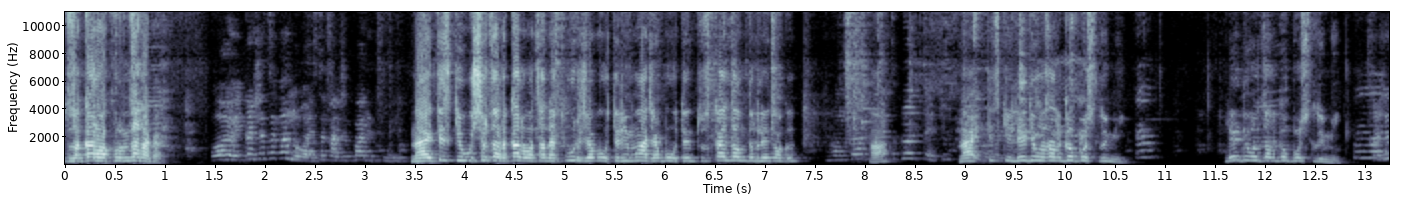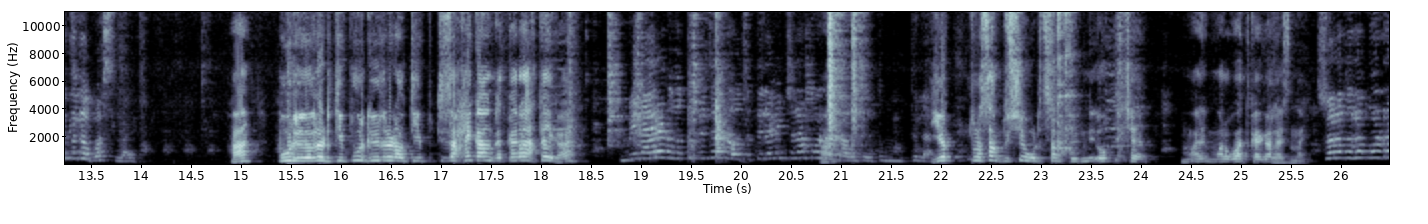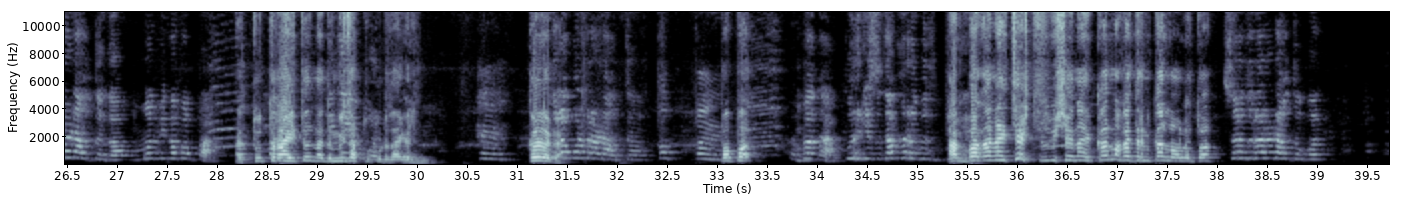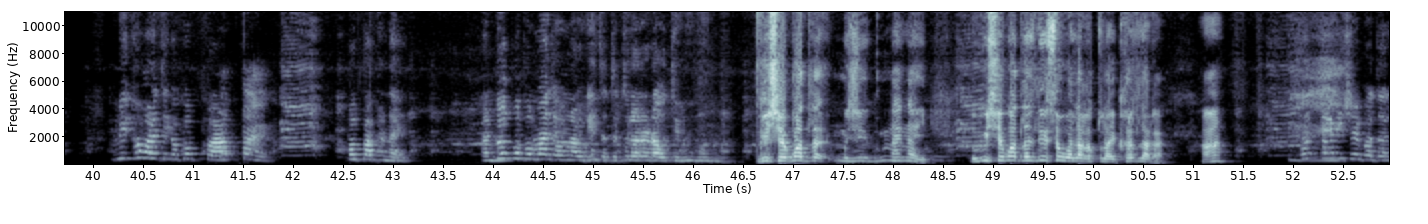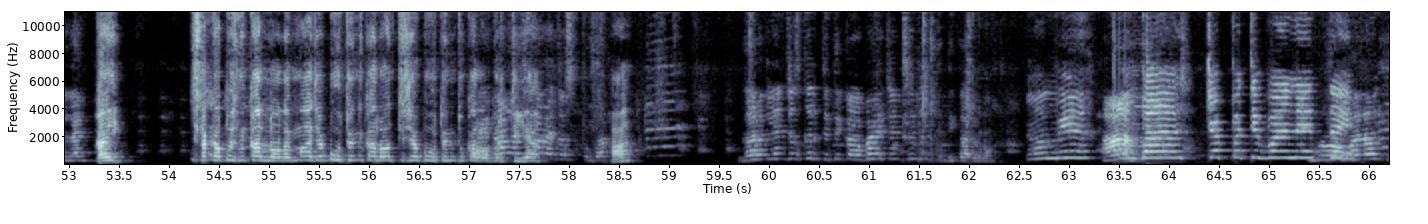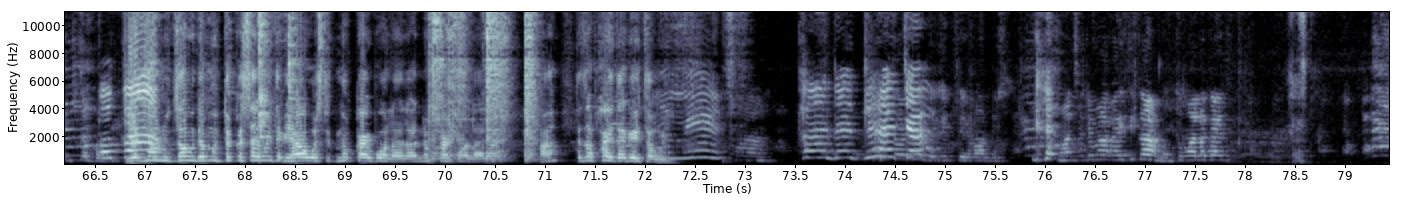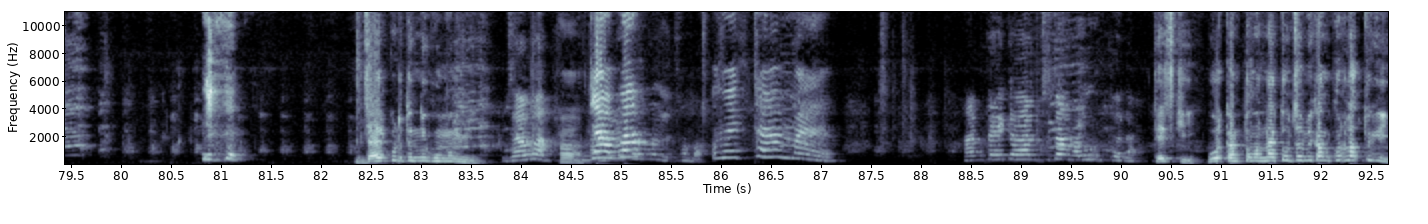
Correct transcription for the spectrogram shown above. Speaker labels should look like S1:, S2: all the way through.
S1: तुझा कालवा करून झाला का?
S2: होय कशाचा कालवा आहे? सकाळच्या पारीत होईल
S1: नाही तेच की उशीर झाला कालवा चालाय पुरच्या भोवतणी माझ्या भोवतणी तुझं काय लावून धरलंय तू अगं?
S2: मग काय
S1: हा?
S2: करायचं कळतंय? तुम्ही
S1: नाही तेच की लय दिवस झालं गप बसलो मी. लय दिवस झालं गप बसलो मी.
S2: कशाचं ग बसलाय?
S1: हा? पुरीला रडती पोरगी रडावती तिचं आहे का अंगात? काय राहतंय का?
S2: मी नाही रडवत तुम्ही रडवत तिला विचारा कोण
S1: हा?
S2: रडवतंय तुम्ही तिला.
S1: एक तुला सांगतो शेवट सांगतो नि- ओ, छे, मा- मला वाद काय घालायचं नाही.
S2: स्वरा तुला कोण रडवतं ग? का पप्पा?
S1: तू तर राहित ना तर मी जातो कुठं काय घालून कळलं
S2: तुला
S1: का
S2: कोण रडवतं?
S1: पप्पा.
S2: बघा पोरगी सुद्धा खरं बोलते.
S1: अग बघा नाही चेष्टीचा विषय नाही. काल मग काहीतरी काल लावला तो.
S2: तुला रडवतो कोण? मी खवळते का पप्पा? पप्पा. का नाही? आणि बघ पप्पा माझ्यावर नाव घेत तर तुला रडावते मी म्हणून.
S1: विषय बदला म्हणजे नाही नाही. तो विषय बदलायची लई सवय लागा तुला खरंच लागा. हा?
S2: काय विषय बदललाय?
S1: काय? सकाळपासून काल लावलाय. माझ्या भोवतीने कालवा तिच्या भोवतीने तू कालवा करते या हा?
S2: घरातल्यांच्याच करते ते का? बाहेरच्यांची करते ती कालवा.
S3: मम्मी चपाती बनवते.
S2: बनवते चपाती.
S1: एक माणूस जाऊ द्या म्हणतं कसं आहे माहिती का? ह्या अवस्थेत नको काय बोलायला नको काय बोलायला. हा? त्याचा फायदा घ्यायचा होईल.
S2: हा. काम तुम्हाला काय?
S1: जाईल कुठं निघू मग मी हा. तेच की उरकान तुम्हाला नाही तुमचं मी काम करू लागतो की?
